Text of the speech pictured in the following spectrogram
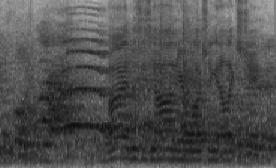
Hi, this is Jan. You're watching LXG.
